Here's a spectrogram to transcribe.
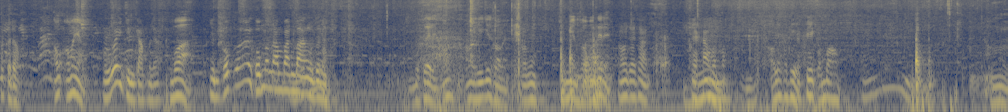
ก็กระดอกเอาเอามาอย่างโอ้ยกินกลับมาแล้วว่ากินครบเอ้ยผมมันนำบานบางอยู่ตัวนี้บุเคยเนี่ยเอาเอาที่กินข้าวไหมเอาไงเมียนข้าวบ้างได้เนี่ยเอาใจทานแค่ข้าวมันบ่เอาเลยครับพี่ปีกผมบอกอืม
